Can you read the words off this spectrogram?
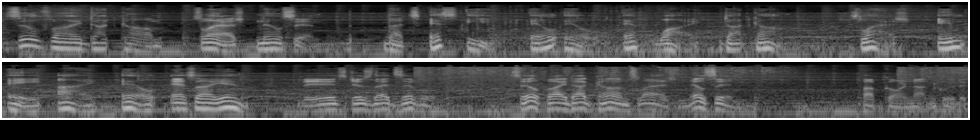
sellfy.com slash Nailsin. That's S-E-L-L-F-Y dot com slash N A I L S I N. It's just that simple. Sellfy.com slash Nailsin. Popcorn not included.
